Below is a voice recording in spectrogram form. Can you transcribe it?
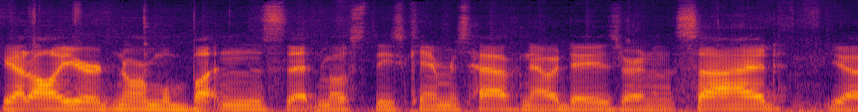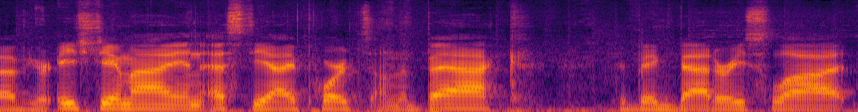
You got all your normal buttons that most of these cameras have nowadays right on the side. You have your HDMI and SDI ports on the back, your big battery slot.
